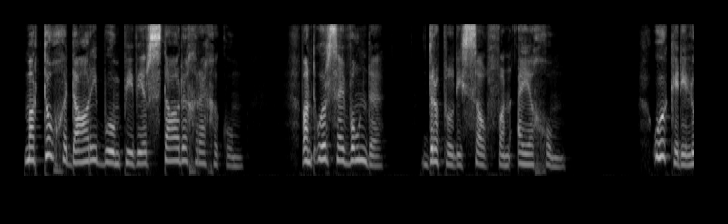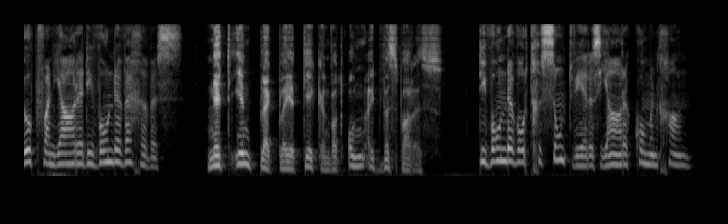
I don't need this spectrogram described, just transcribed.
maar tog het daardie boompie weer stadig reg gekom want oor sy wonde druppel die salf van eie gom. Ook het die loop van jare die wonde weggewis. Net een plek bly 'n teken wat onuitwisbaar is. Die wonde word gesond weer as jare kom en gaan.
